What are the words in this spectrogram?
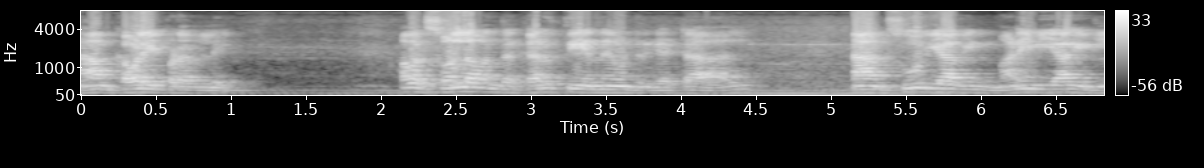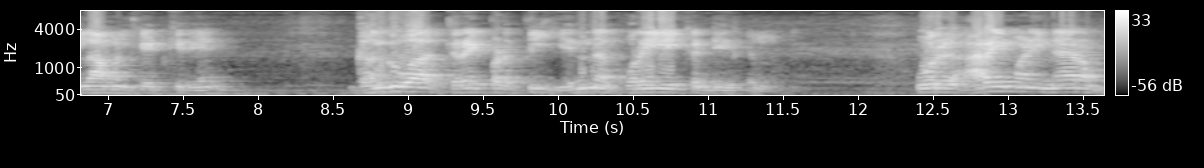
நாம் கவலைப்படவில்லை. அவர் சொல்ல வந்த கருத்து என்னவென்று கேட்டால் நான் சூர்யாவின் மனைவியாக இல்லாமல் கேட்கிறேன். கங்குவா திரைப்படத்தில் என்ன குறையை கண்டீர்கள்? ஒரு அரை மணி நேரம்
